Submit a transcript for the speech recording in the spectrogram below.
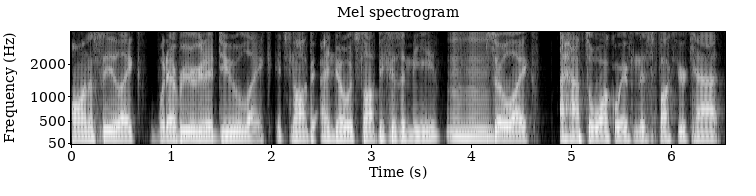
Honestly, like whatever you're gonna do, like it's not. I know it's not because of me. Mm-hmm. So like I have to walk away from this. Fuck your cat.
